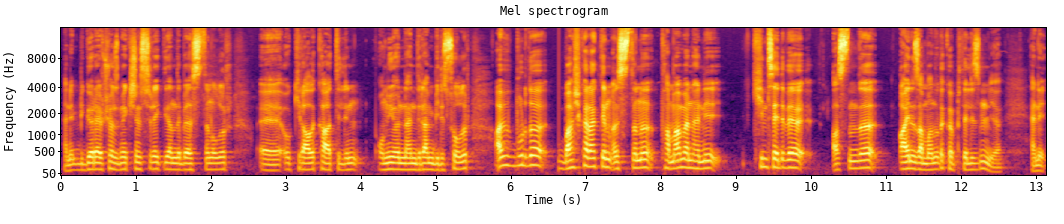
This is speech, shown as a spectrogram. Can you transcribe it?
hani bir görev çözmek için sürekli yanında bir asistan olur. Ee, o kiralık katilin onu yönlendiren birisi olur. Abi burada baş karakterin asistanı tamamen hani kimseydi ve aslında aynı zamanda da kapitalizm ya. Hani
